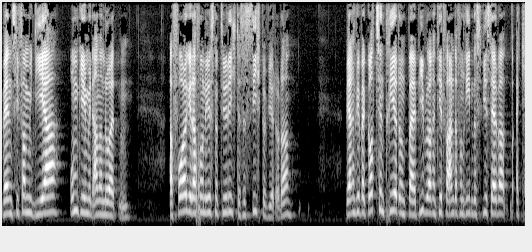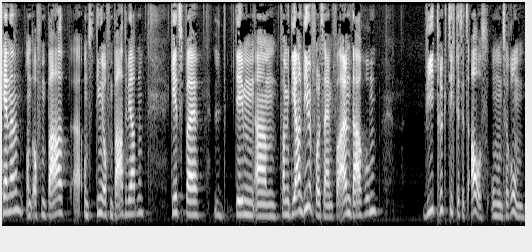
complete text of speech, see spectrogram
wenn sie familiär umgehen mit anderen Leuten. Erfolge davon ist natürlich, dass es sichtbar wird, oder? Während wir bei Gott zentriert und bei Bibel orientiert vor allem davon reden, dass wir selber erkennen und offenbar, äh, uns Dinge offenbart werden, geht es bei dem ähm, familiär und liebevoll sein vor allem darum, wie drückt sich das jetzt aus um uns herum?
